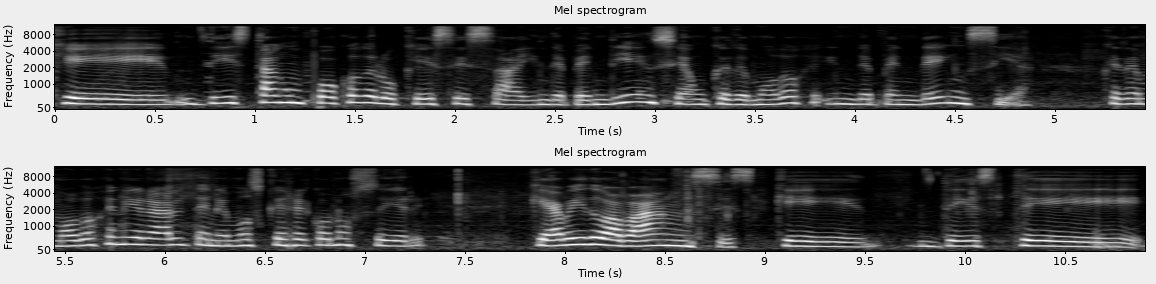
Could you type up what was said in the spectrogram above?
que distan un poco de lo que es esa independencia, aunque de modo independencia, que de modo general tenemos que reconocer que ha habido avances, que desde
